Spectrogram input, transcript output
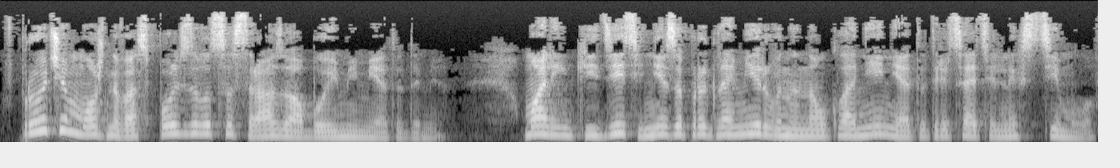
Впрочем, можно воспользоваться сразу обоими методами. Маленькие дети не запрограммированы на уклонение от отрицательных стимулов,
